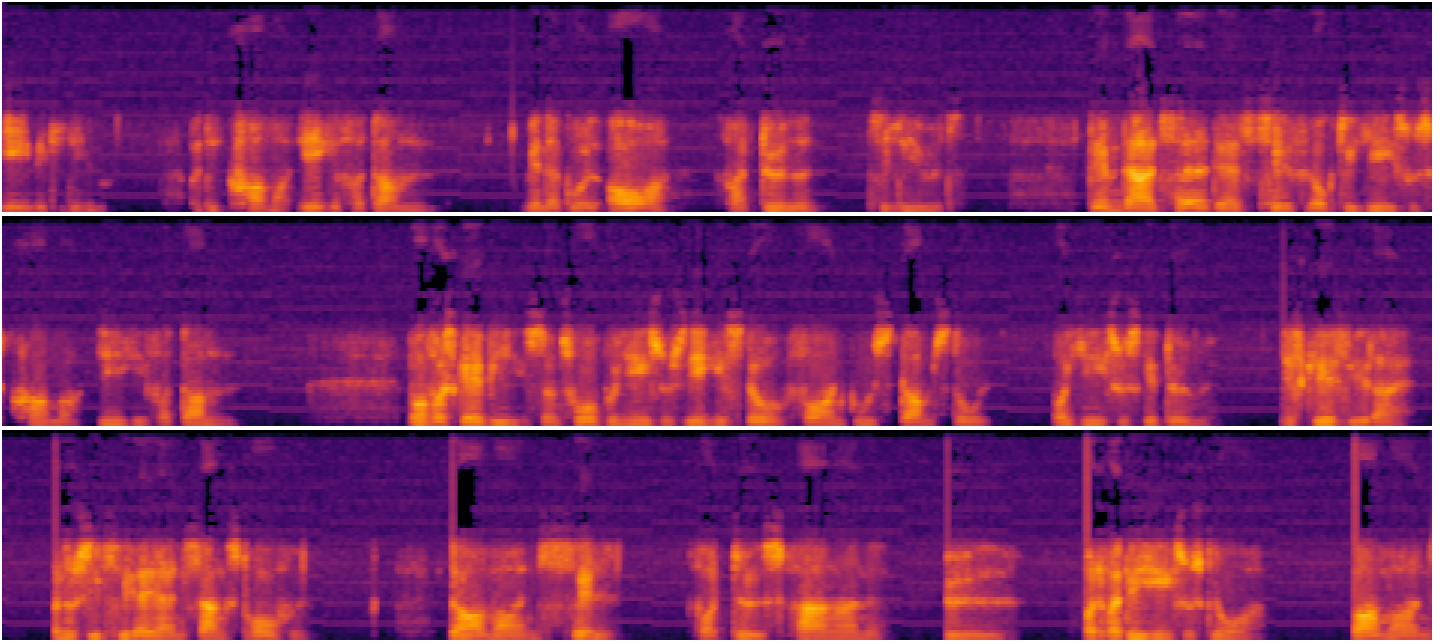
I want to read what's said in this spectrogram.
evigt liv, og de kommer ikke fra dommen, men er gået over fra døden til livet. Dem, der har taget deres tilflugt til Jesus, kommer ikke fra dommen. Hvorfor skal vi, som tror på Jesus, ikke stå foran Guds domstol, hvor Jesus skal dømme? Det skal jeg sige dig. Og nu citerer jeg en sangstrofe. Dommeren selv for dødsfangerne døde. Og det var det, Jesus gjorde. Dommeren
